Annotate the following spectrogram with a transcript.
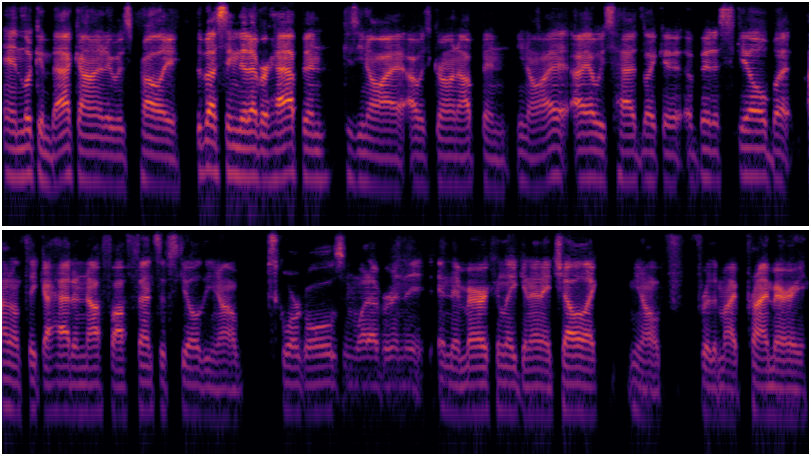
and looking back on it it was probably the best thing that ever happened because you know I, I was growing up and you know i, I always had like a, a bit of skill but i don't think i had enough offensive skill to you know score goals and whatever in the in the American League and NHL like you know for the, my primary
